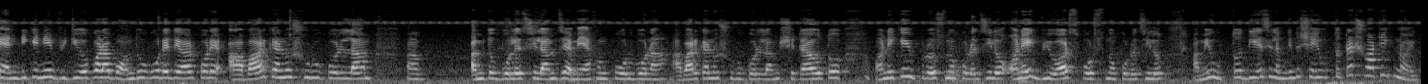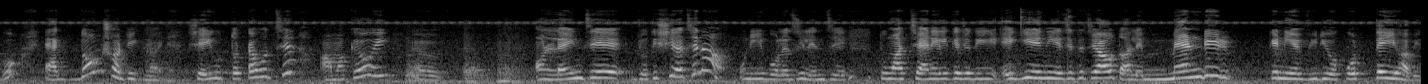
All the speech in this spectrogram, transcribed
ম্যান্ডিকে নিয়ে ভিডিও করা বন্ধ করে দেওয়ার পরে আবার কেন শুরু করলাম? আমি তো বলেছিলাম যে আমি এখন করব না। আবার কেন শুরু করলাম? সেটাও তো অনেকেই প্রশ্ন করেছিল, অনেক ভিউয়ার্স প্রশ্ন করেছিল। আমি উত্তর দিয়েছিলাম, কিন্তু সেই উত্তরটা সঠিক নয় গো। একদম সঠিক নয়। সেই উত্তরটা হচ্ছে আমাকেও ওই অনলাইন যে জ্যোতিষী আছে না, উনি বলেছিলেন যে তোমার চ্যানেলকে যদি এগিয়ে নিয়ে যেতে চাও, তাহলে ম্যান্ডিরকে নিয়ে ভিডিও করতেই হবে।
